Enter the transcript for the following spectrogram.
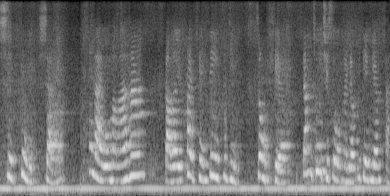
是不友善的？后来我妈妈她找了一块田地自己种田，当初其实我们有一点点反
